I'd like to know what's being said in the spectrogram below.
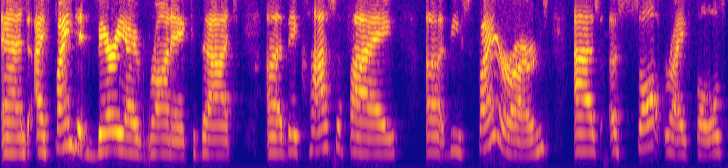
And I find it very ironic that uh, they classify uh, these firearms as assault rifles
